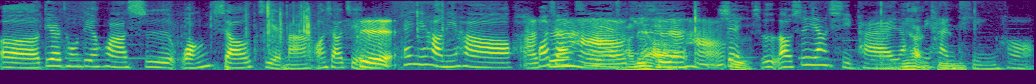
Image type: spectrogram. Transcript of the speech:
呃，第二通电话是王小姐吗？王小姐是。哎，你好，你好，王小姐，你好，主持人好。对，老师一样洗牌，然后你喊停哈。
